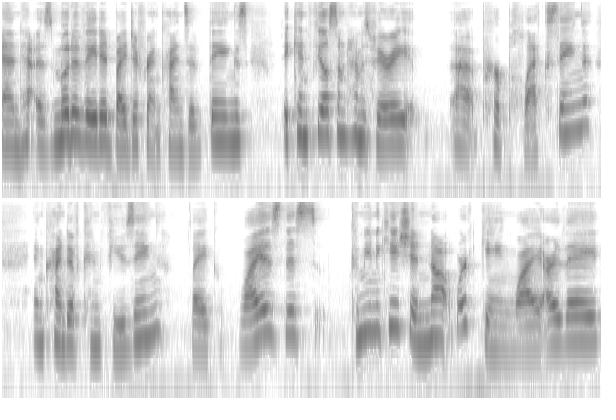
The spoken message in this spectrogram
and is motivated by different kinds of things, it can feel sometimes very uh, perplexing and kind of confusing. Like, why is this communication not working? Why are they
